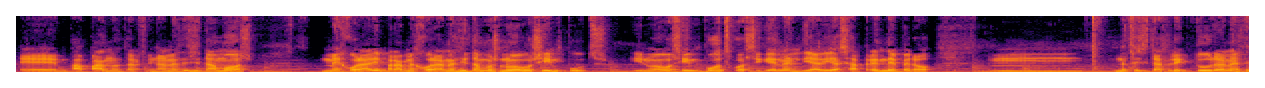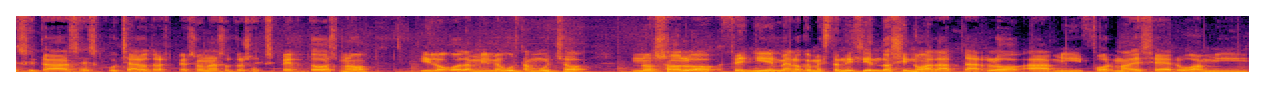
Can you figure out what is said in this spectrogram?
eh, empapándote. Al final necesitamos mejorar y para mejorar necesitamos nuevos inputs. Y nuevos inputs, pues sí que en el día a día se aprende, pero mm, necesitas lectura, necesitas escuchar a otras personas, otros expertos, ¿no? Y luego también me gusta mucho no solo ceñirme a lo que me están diciendo, sino adaptarlo a mi forma de ser o a mi,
